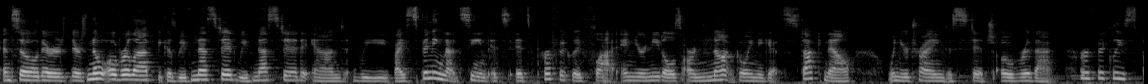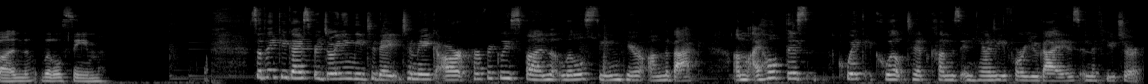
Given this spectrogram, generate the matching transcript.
And so there's there's no overlap because we've nested, we've nested, and we by spinning that seam, it's it's perfectly flat and your needles are not going to get stuck now when you're trying to stitch over that perfectly spun little seam. So thank you guys for joining me today to make our perfectly spun little seam here on the back. Um, I hope this quick quilt tip comes in handy for you guys in the future.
